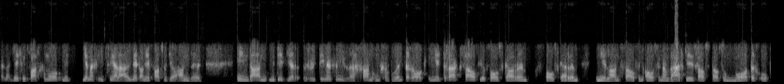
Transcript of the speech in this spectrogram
Jy's nie vasgemaak met enigiets nie, hulle hou net aan jou vas met jou hande. En dan moet jy deur rotines in die lug gaan om gewoon te raak en jy trek self jou valskerm, valskerm in die land self en alles en dan werk jy jouself stelselmatig op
